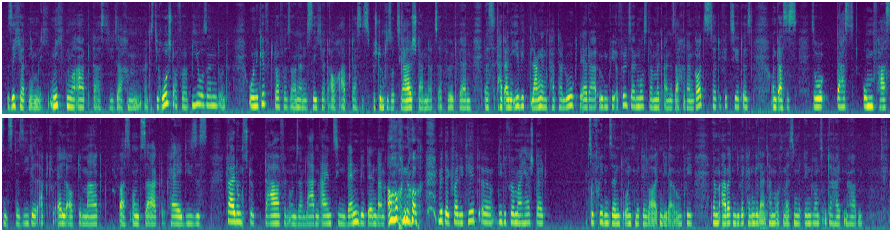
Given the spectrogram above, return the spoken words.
sichert nämlich nicht nur ab, dass die Sachen, dass die Rohstoffe bio sind und ohne Giftstoffe, sondern es sichert auch ab, dass es bestimmte Sozialstandards erfüllt werden. Das hat einen ewig langen Katalog, der da irgendwie erfüllt sein muss, damit eine Sache dann GOTS zertifiziert ist. Und das ist so das umfassendste Siegel aktuell auf dem Markt, was uns sagt, okay, dieses Kleidungsstück darf in unseren Laden einziehen, wenn wir denn dann auch noch mit der Qualität, äh, die die Firma herstellt, zufrieden sind und mit den Leuten, die da irgendwie ähm, arbeiten, die wir kennengelernt haben auf Messen, mit denen wir uns unterhalten haben.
